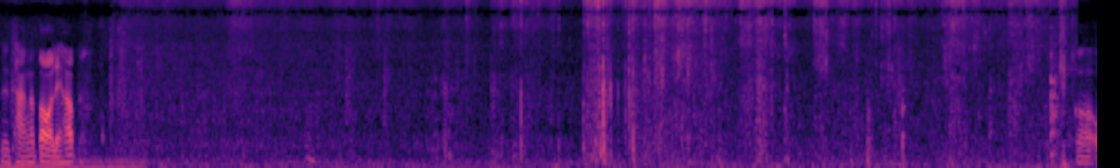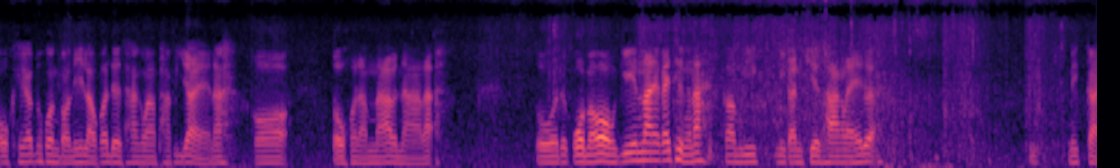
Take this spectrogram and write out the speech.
เดินทางกันต่อเลยครับ ก็โอเคครับทุกคนตอนนี้เราก็เดินทางมาพักใหญ่นะ ก็โตคนนำน้าไปนานละโตตะโกนมาบอกเมื่อกี้น่าจะใกล้ถึงนะก็เมื่อกี้มีการเคลียร์ทางอะไรให้ด้วย ไม่ไกล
